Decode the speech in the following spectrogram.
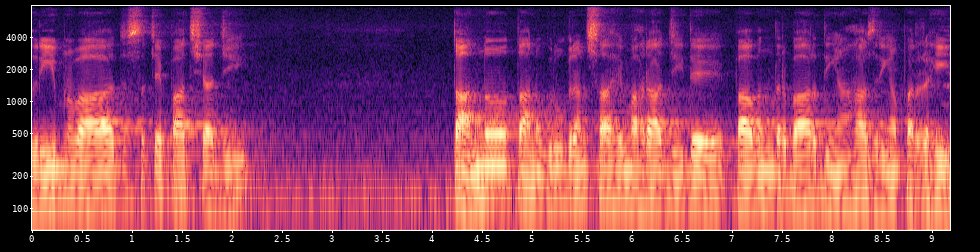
ਗਰੀਬ ਨਵਾਜ ਸੱਚੇ ਪਾਤਸ਼ਾਹ ਜੀ, ਧੰਨ ਧੰਨ ਗੁਰੂ ਗ੍ਰੰਥ ਸਾਹਿਬ ਮਹਾਰਾਜ ਜੀ ਦੇ ਪਾਵਨ ਦਰਬਾਰ ਦੀਆਂ ਹਾਜ਼ਰੀਆਂ ਭਰ ਰਹੀ।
